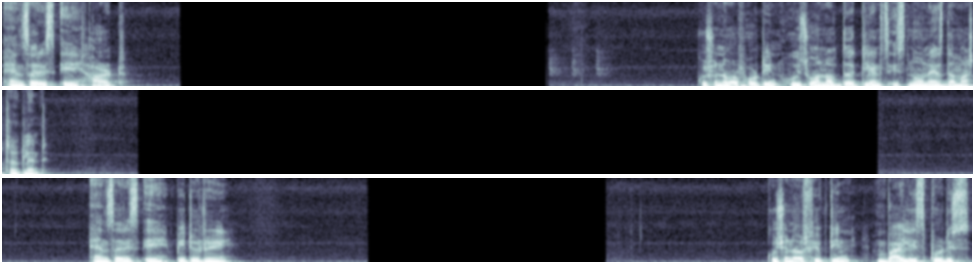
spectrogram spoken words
Answer is A heart. Question number 14 Which one of the glands is known as the master gland? Answer is A. Pituitary. Question number 15. Bile is produced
